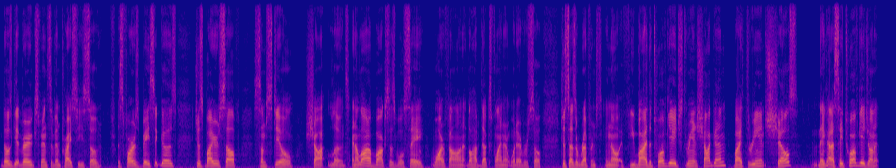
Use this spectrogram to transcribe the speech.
those get very expensive and pricey. So as far as basic goes, just buy yourself some steel shot loads. And a lot of boxes will say waterfowl on it. They'll have ducks flying on it, whatever. So just as a reference, you know, if you buy the 12 gauge three inch shotgun, buy three inch shells, they gotta say 12 gauge on it.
